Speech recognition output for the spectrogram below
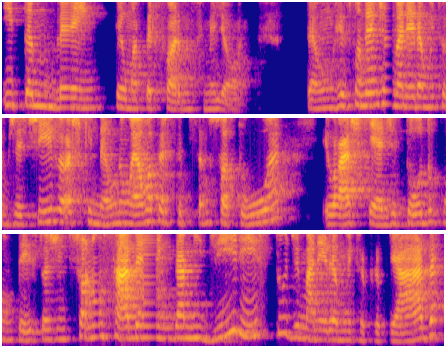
e também ter uma performance melhor. Então, respondendo de maneira muito objetiva, eu acho que não, não é uma percepção só tua, eu acho que é de todo o contexto, a gente só não sabe ainda medir isto de maneira muito apropriada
